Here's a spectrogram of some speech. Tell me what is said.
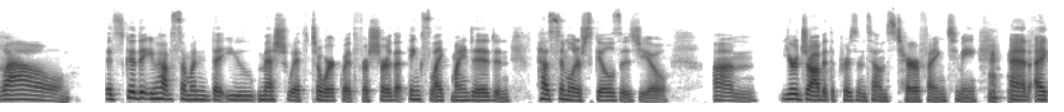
Wow. Mm. It's good that you have someone that you mesh with to work with for sure that thinks like-minded and has similar skills as you. Um your job at the prison sounds terrifying to me and i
